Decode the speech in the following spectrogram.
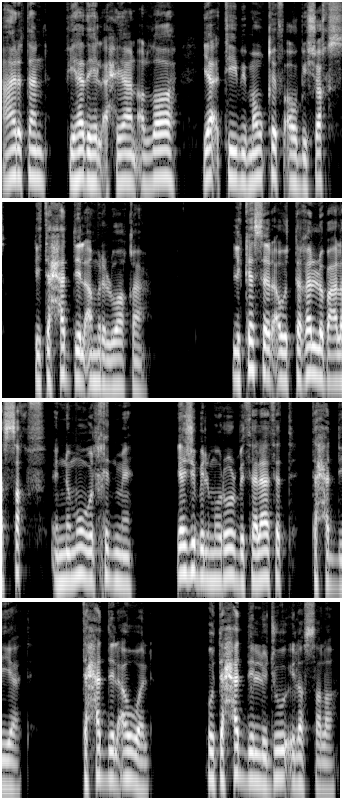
عادة في هذه الأحيان الله يأتي بموقف أو بشخص لتحدي الأمر الواقع. لكسر أو التغلب على السقف النمو والخدمة يجب المرور بثلاثة تحديات. التحدي الأول هو تحدي اللجوء إلى الصلاة.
